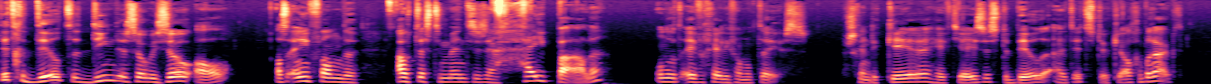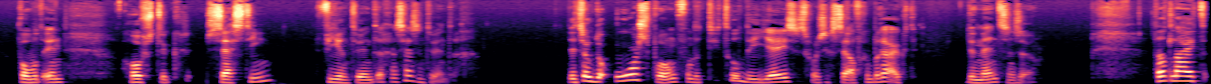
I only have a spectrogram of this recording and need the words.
Dit gedeelte diende sowieso al als een van de oud-testamentische heipalen onder het evangelie van Matthäus. Verschillende keren heeft Jezus de beelden uit dit stukje al gebruikt. Bijvoorbeeld in hoofdstuk 16, 24 en 26. Dit is ook de oorsprong van de titel die Jezus voor zichzelf gebruikt: de mensenzoon. Dat leidt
